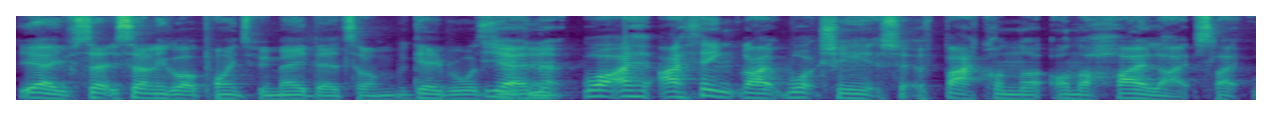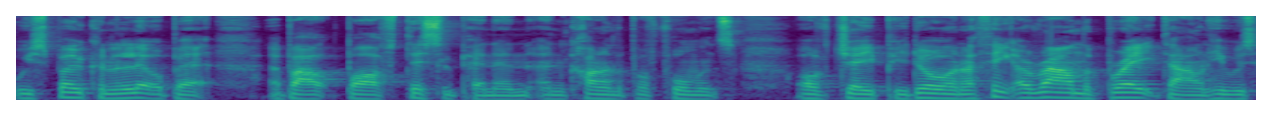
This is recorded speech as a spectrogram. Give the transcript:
yeah, you've certainly got a point to be made there, Tom. Gabriel, what's yeah? No, well, I, I think like watching it sort of back on the on the highlights, like we've spoken a little bit about Bath's discipline and, and kind of the performance of JP Doyle, and I think around the breakdown he was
